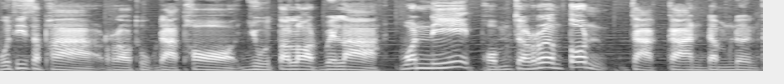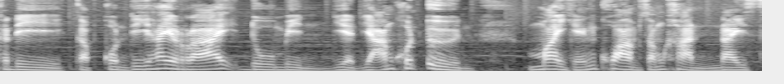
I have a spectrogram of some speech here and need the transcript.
วุฒิสภาเราถูกด่าทออยู่ตลอดเวลา วันนี้ผมจะเริ่มต้นจากการดำเนินคดีกับคนที่ให้ร้ายดูหมิ่น เหยียดยามคนอื่น ไม่เห็นความสำคัญในเส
